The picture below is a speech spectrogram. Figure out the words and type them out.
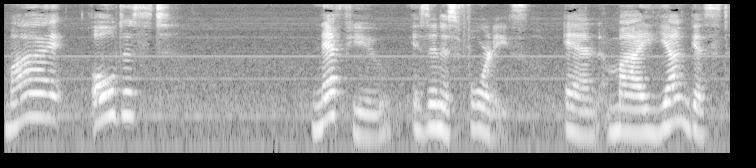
My oldest nephew is in his 40s, and my youngest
